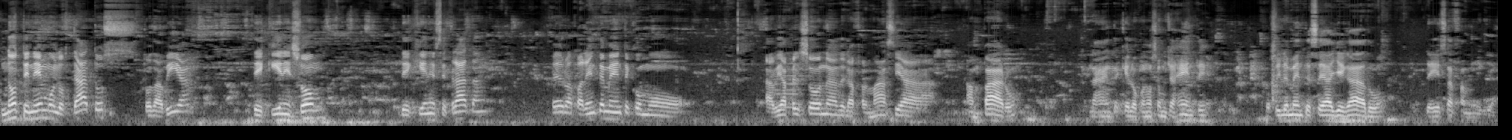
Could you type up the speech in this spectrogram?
No tenemos los datos todavía de quiénes son, de quiénes se tratan, pero aparentemente como había personas de la farmacia Amparo, la gente que lo conoce mucha gente, posiblemente sea llegado de esa familia.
